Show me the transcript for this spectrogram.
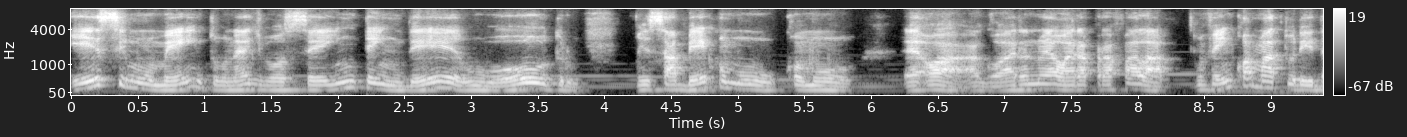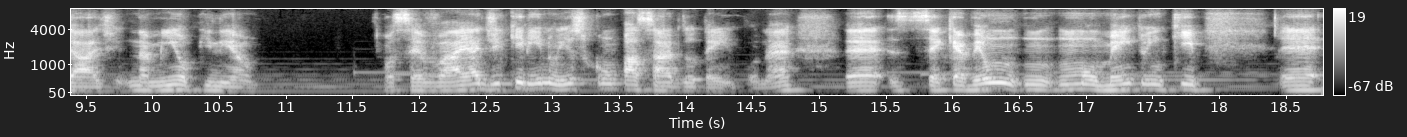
esse momento, né, de você entender o outro e saber como, como é, ó, agora não é hora para falar. Vem com a maturidade, na minha opinião. Você vai adquirindo isso com o passar do tempo, né? É, você quer ver um, um, um momento em que é,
